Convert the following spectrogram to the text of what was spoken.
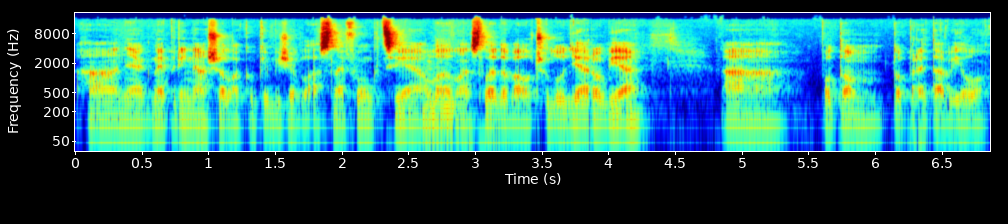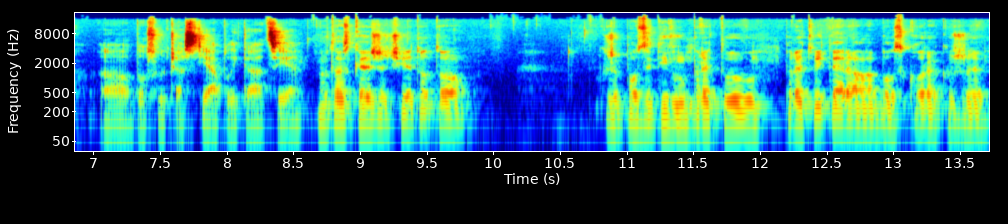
a nejak neprinášal ako keby že vlastné funkcie, ale mm. len sledoval, čo ľudia robia. A potom to pretavil uh, do súčasti aplikácie. Otázka je, že či je toto akože pozitívum pre, tú, pre Twitter, alebo skôr akože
